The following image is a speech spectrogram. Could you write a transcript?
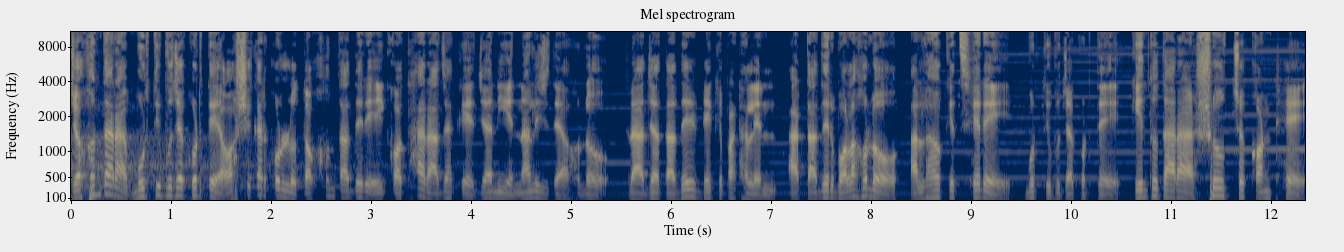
যখন তারা মূর্তি পূজা করতে অস্বীকার করল, তখন তাদের এই কথা রাজাকে জানিয়ে নালিশ দেওয়া হলো। রাজা তাদের ডেকে পাঠালেন আর তাদের বলা হলো, আল্লাহকে ছেড়ে মূর্তি পূজা করতে। কিন্তু তারা সুউচ্চ কণ্ঠে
